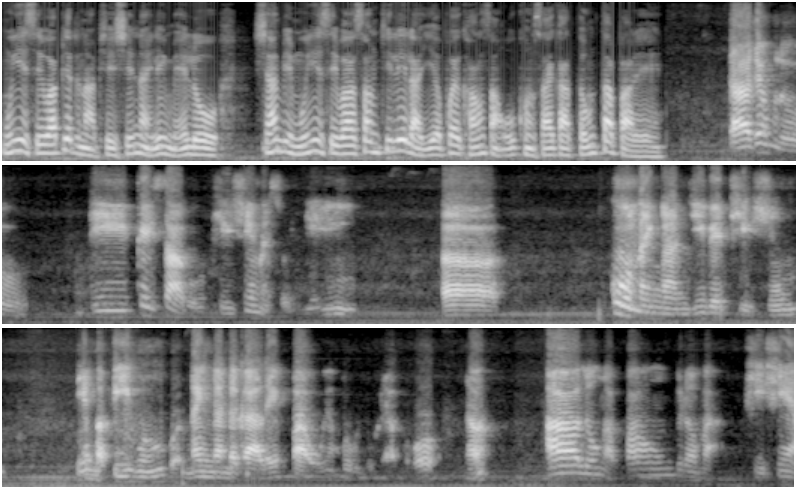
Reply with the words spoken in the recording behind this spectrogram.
မူရည်စေဝါပြဿနာဖြည့်ရှင်းနိုင်လိမ့်မယ်လို့ရှမ်းပြည်မူရည်စေဝါစောင့်ကြည့်လေ့လာရေးအဖွဲ့ခေါင်းဆောင်ဦးခွန်ဆိုင်ကသုံးသပ်ပါတယ်။ဒါကြောင့်မလို့ဒီကိစ္စကိုဖြေရှင်းမယ်ဆိုရင်အာကိုယ်နိုင်ငံကြီးပဲဖြေရှင်းရင်မပြီးဘူးပေါ့နိုင်ငံတကာလည်းပါဝင်ဖို့လိုတာပေါ့နော် အားလုံးကပေါင်းပြီးတော့မှဖြေရှင်းရ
